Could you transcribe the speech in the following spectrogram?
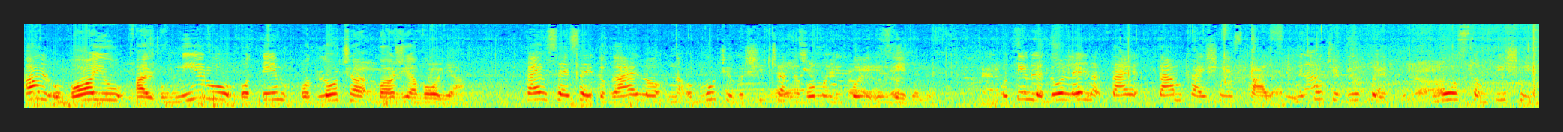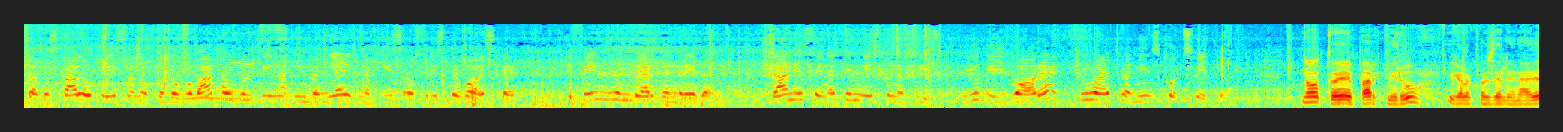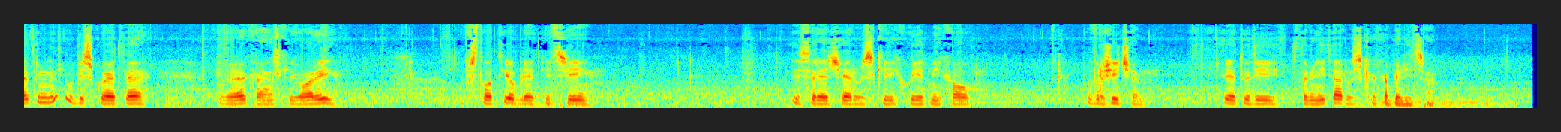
Ali v boju, ali v miru, o tem odloča Božja volja. Kaj vse se je dogajalo na območju Vršiča, ne bomo nikoli izvedeli o tem vedo le tamkajšnje skale. Nekoč je bil pred mostom pišnica do skalo vklesano podolgovata vdolbina in v njej napis avstrijske vojske Defensen werden reden. Danes je na tem mestu napis Ljubiš gore, čuvaj planinsko cvetje. No, to je park miru, ki ga lahko zdaj najdete in obiskujete v Krajinski gori ob stoti obletnici nesreče ruskih ujetnikov pod Vršičem, kjer je tudi znamenita ruska kapelica.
